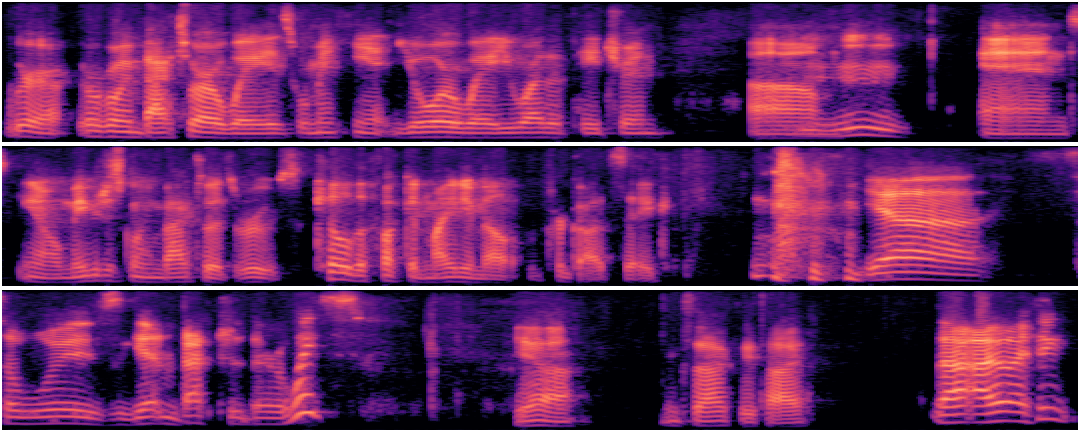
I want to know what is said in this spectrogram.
we're we're going back to our ways. We're making it your way. You are the patron. Um, Mhm. and you know, maybe just going back to its roots. Kill the fucking Mighty Melt for God's sake. Yeah, Subway's getting back to their ways. yeah, exactly, Ty. I, I think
